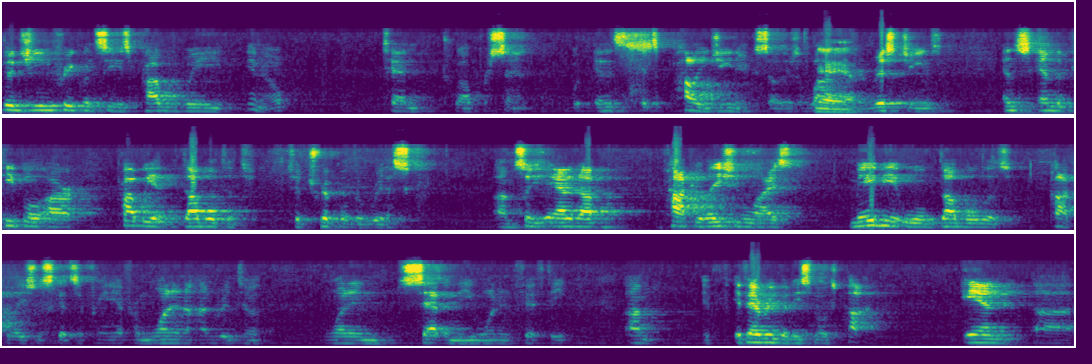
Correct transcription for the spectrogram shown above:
The gene frequency is probably, you know, 10, 12 percent. And it's, it's polygenic, so there's a lot Yeah, of yeah. different risk genes. And, and the people are probably at double to, to triple the risk. Um, So you add it up, population-wise, maybe it will double the population of schizophrenia from one in 100 to one in 70, one in 50, um, if, if everybody smokes pot. And uh,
